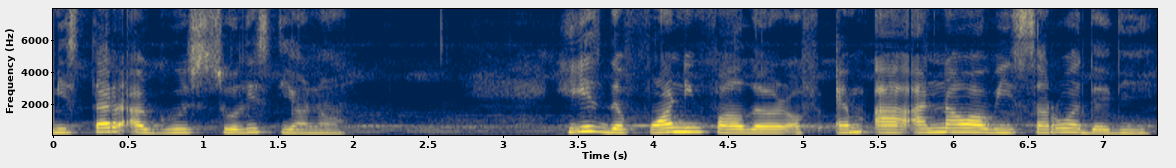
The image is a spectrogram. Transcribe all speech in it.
Mr. Agus Sulistiono. He is the founding father of MA An-Nawawi Sarwadadi.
